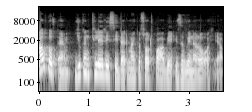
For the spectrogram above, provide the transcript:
Out of them, you can clearly see that Microsoft Power BI is a winner over here.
